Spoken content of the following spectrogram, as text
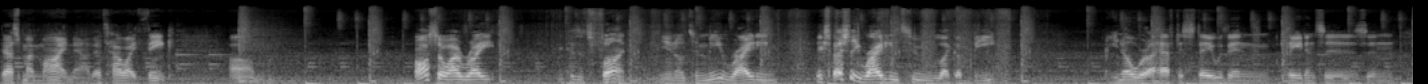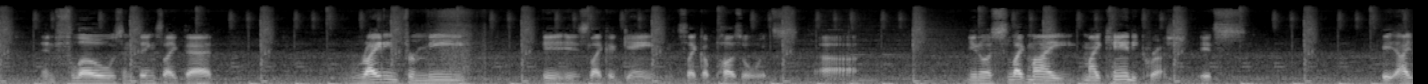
that's my mind now. That's how I think. Um, also, I write because it's fun. You know, to me, writing, especially writing to like a beat, you know, where I have to stay within cadences and and flows and things like that. Writing for me is like a game. It's like a puzzle. It's uh, you know, it's like my my Candy Crush. It's it, I,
